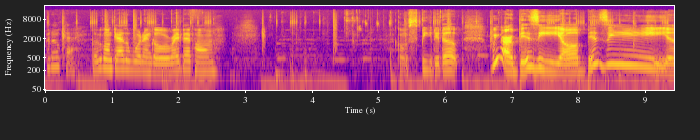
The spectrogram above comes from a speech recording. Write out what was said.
But okay. But we're gonna gather water and go right back home. Gonna speed it up. We are busy, y'all. Busy.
